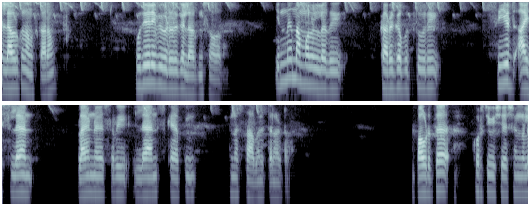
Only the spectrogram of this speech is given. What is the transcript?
എല്ലാവർക്കും നമസ്കാരം. പുതിയൊരു വീഡിയോയിലേക്ക് എല്ലാവർക്കും സ്വാഗതം. ഇന്ന് നമ്മളുള്ളത് Karukaputhur seed island plant nursery landscaping എന്ന സ്ഥാപനത്തിലാണ് കേട്ടോ അപ്പോൾ അവിടുത്തെ കുറച്ച് വിശേഷങ്ങൾ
